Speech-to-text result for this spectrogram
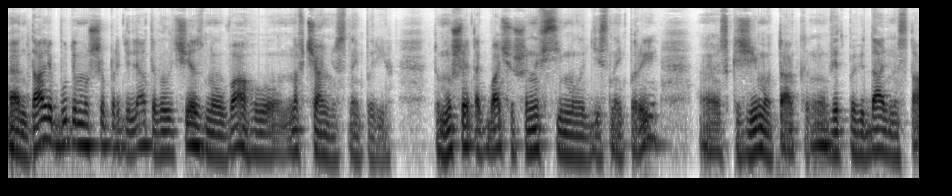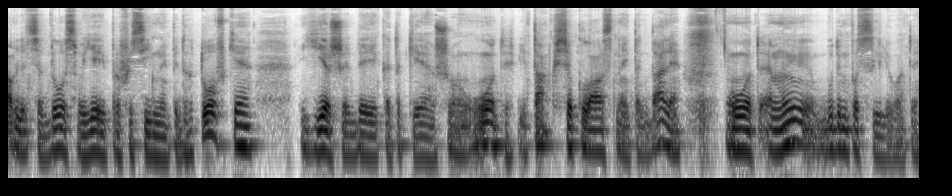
Е, Далі будемо ще приділяти величезну увагу навчанню снайперів. Тому що я так бачу, що не всі молоді снайпери, е, скажімо так, ну, відповідально ставляться до своєї професійної підготовки. Є ще деяке таке, що от і так все класно, і так далі. От е, ми будемо посилювати,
